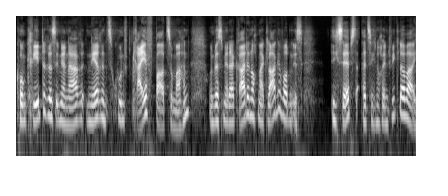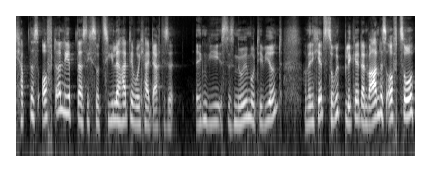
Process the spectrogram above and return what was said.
Konkreteres in der näheren Zukunft greifbar zu machen. Und was mir da gerade nochmal klar geworden ist, ich selbst, als ich noch Entwickler war, ich habe das oft erlebt, dass ich so Ziele hatte, wo ich halt dachte, so, irgendwie ist das null motivierend. Und wenn ich jetzt zurückblicke, dann waren das oft so,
